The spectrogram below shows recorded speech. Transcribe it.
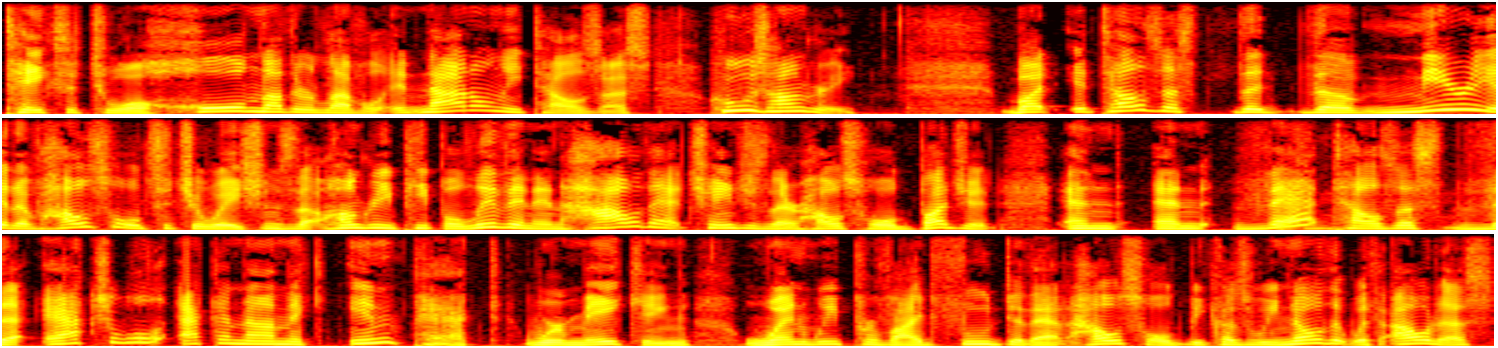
takes it to a whole nother level. It not only tells us who's hungry but it tells us the the myriad of household situations that hungry people live in and how that changes their household budget. And and that tells us the actual economic impact we're making when we provide food to that household because we know that without us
